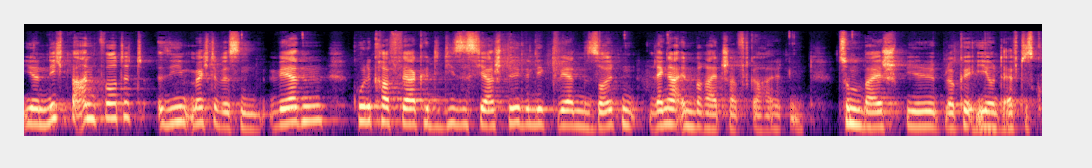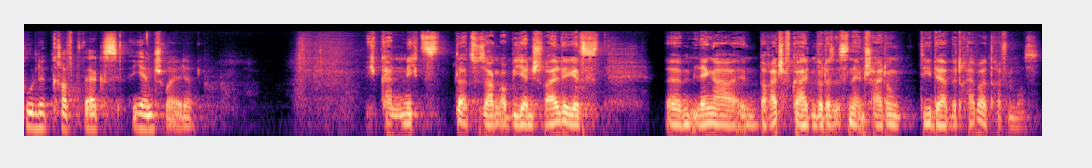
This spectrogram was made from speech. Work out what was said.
ihr nicht beantwortet. Sie möchte wissen, werden Kohlekraftwerke, die dieses Jahr stillgelegt werden, sollten länger in Bereitschaft gehalten? Zum Beispiel Blöcke E und F des Kohlekraftwerks Jenschwalde. Ich kann nichts dazu sagen, ob Jenschwalde jetzt ähm, länger in Bereitschaft gehalten wird. Das ist eine Entscheidung, die der Betreiber treffen muss.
